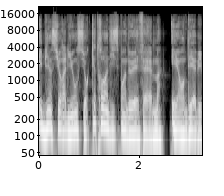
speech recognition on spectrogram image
et bien sûr à Lyon sur 90.2 FM et en DAB+.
